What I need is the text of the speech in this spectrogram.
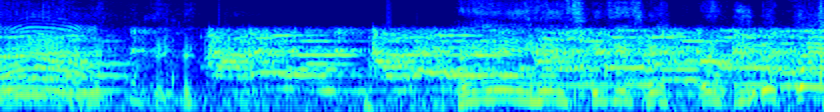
哎，哎，请请请，欢迎。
